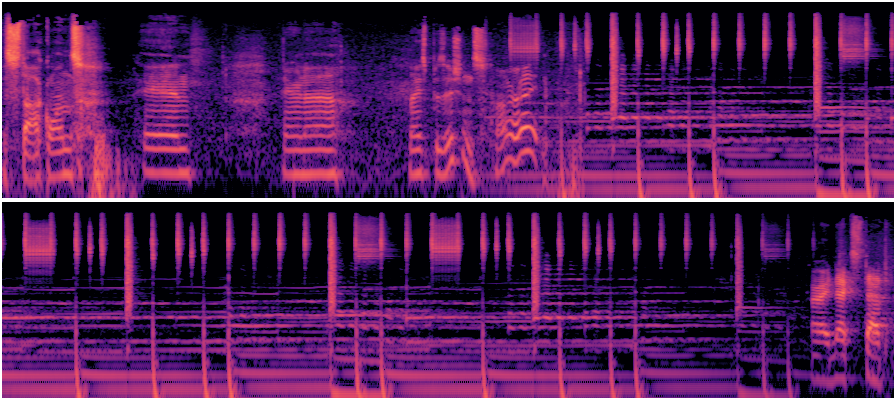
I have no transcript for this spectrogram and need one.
the stock ones, and they're in uh, nice positions. All right. All right, next step.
